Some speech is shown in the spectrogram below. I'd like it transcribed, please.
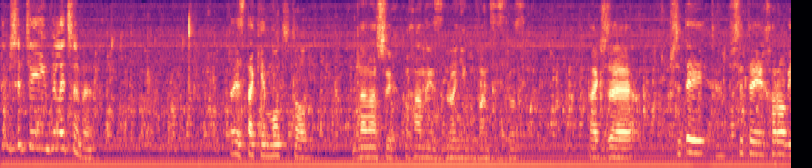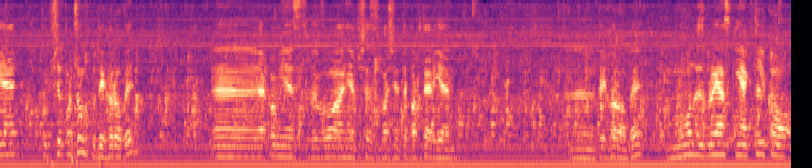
tym szybciej ich wyleczymy. To jest takie motto dla naszych kochanych zbrojników Ancestros. Także przy tej, przy tej chorobie, przy początku tej choroby, e, jaką jest wywołanie przez właśnie te bakterie e, tej choroby. Młode zbrojaski jak tylko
